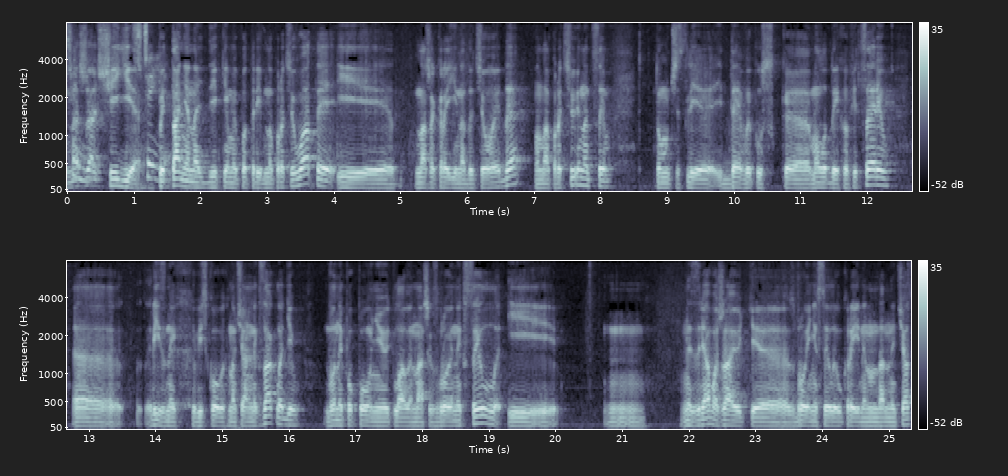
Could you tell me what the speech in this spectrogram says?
чи На жаль, ще є, Ще є. питання, над якими потрібно працювати, і наша країна до цього йде, вона працює над цим, в тому числі йде випуск е, молодих офіцерів е, різних військових навчальних закладів. Вони поповнюють лави наших збройних сил і не зря вважають е, Збройні Сили України на даний час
